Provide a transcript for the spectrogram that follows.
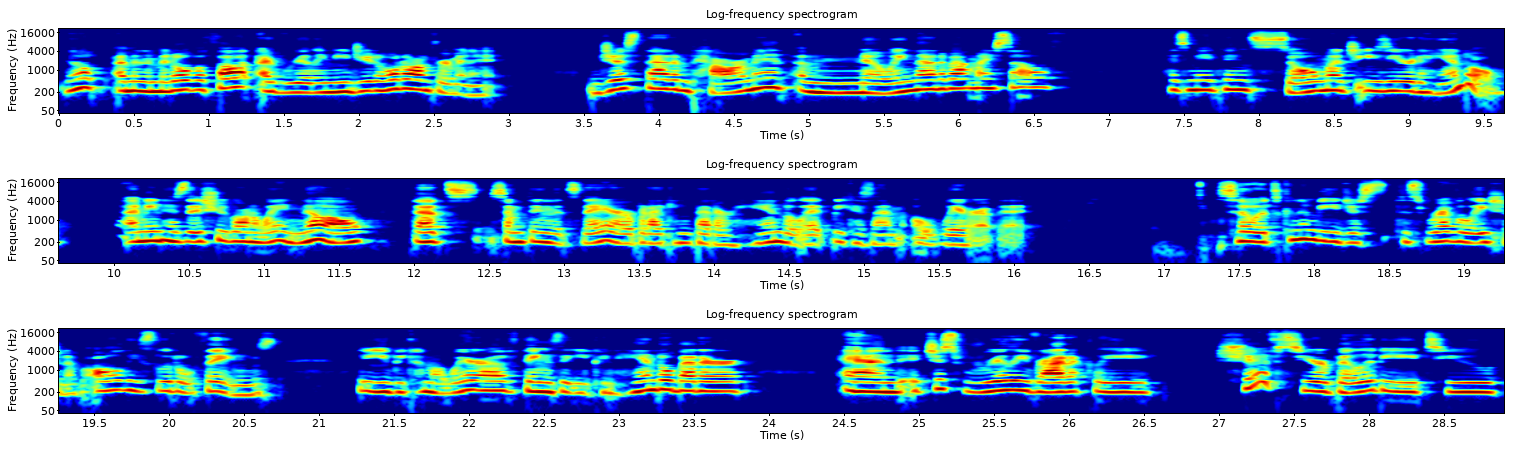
nope, I'm in the middle of a thought. I really need you to hold on for a minute. Just that empowerment of knowing that about myself has made things so much easier to handle. I mean, has the issue gone away? No, that's something that's there, but I can better handle it because I'm aware of it. So it's going to be just this revelation of all these little things that you become aware of, things that you can handle better. And it just really radically shifts your ability to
